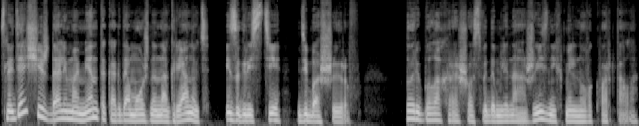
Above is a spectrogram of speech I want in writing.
Следящие ждали момента, когда можно нагрянуть и загрести дебоширов. Лори была хорошо осведомлена о жизни хмельного квартала,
